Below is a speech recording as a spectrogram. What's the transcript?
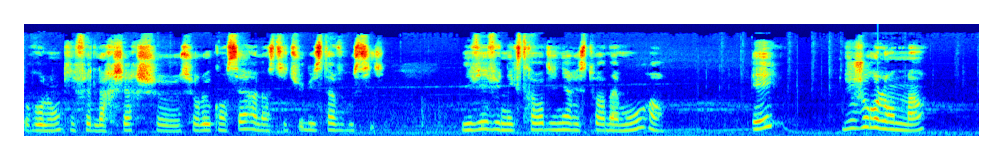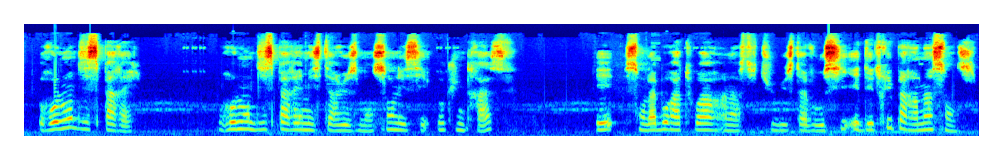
Roland qui fait de la recherche euh, sur le cancer à l'Institut Gustave Roussy. Ils vivent une extraordinaire histoire d'amour et, du jour au lendemain, Roland disparaît. Roland disparaît mystérieusement sans laisser aucune trace et son laboratoire à l'Institut Gustave Roussy est détruit par un incendie.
